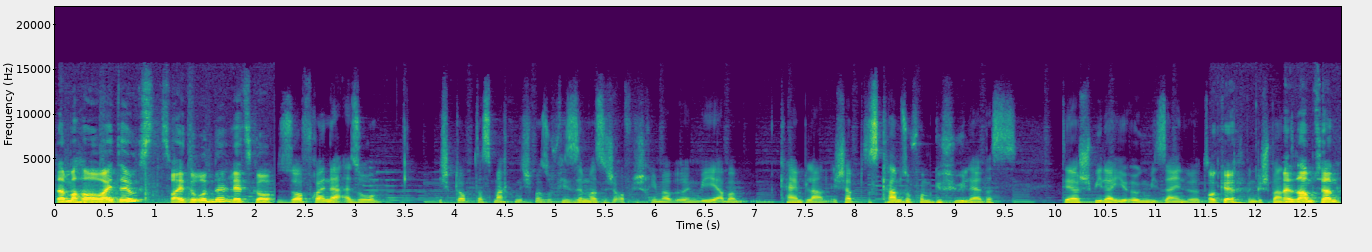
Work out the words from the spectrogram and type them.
Dann machen wir weiter, Jungs. Zweite Runde. Let's go. So, Freunde, also ich glaube, das macht nicht mal so viel Sinn, was ich aufgeschrieben habe irgendwie, aber kein Plan. Ich habe, das kam so vom Gefühl her, dass der Spieler hier irgendwie sein wird. Okay. Ich bin gespannt. Meine Damen und Herren,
